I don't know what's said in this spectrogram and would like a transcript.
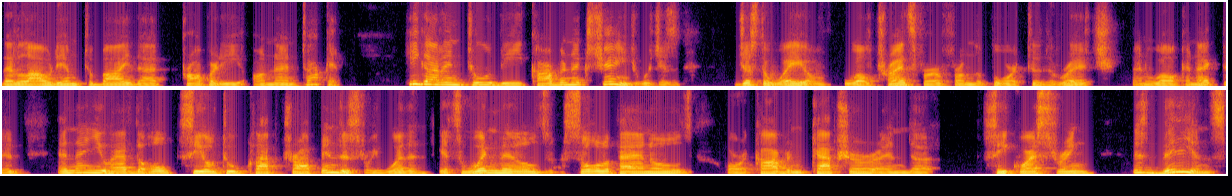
that allowed him to buy that property on Nantucket? He got into the carbon exchange, which is just a way of wealth transfer from the poor to the rich and well connected. And then you have the whole CO2 claptrap industry, whether it's windmills or solar panels or a carbon capture and uh, sequestering. There's billions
